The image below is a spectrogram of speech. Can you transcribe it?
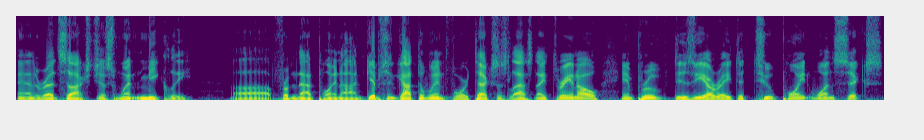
And the Red Sox just went meekly uh, from that point on. Gibson got the win for Texas last night, three and zero, oh, improved his ERA to two point one six.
